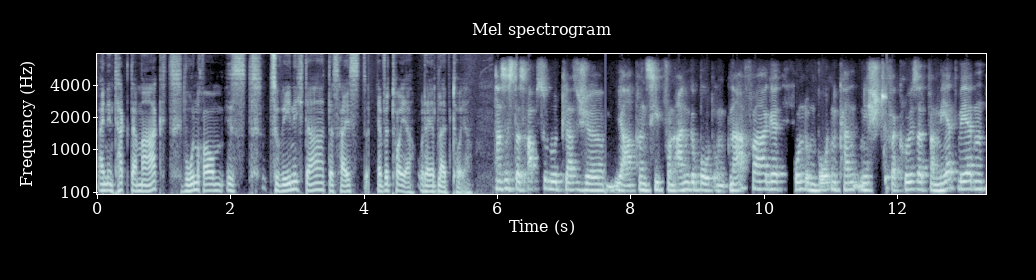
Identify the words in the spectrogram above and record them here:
ein intakter Markt. Wohnraum ist zu wenig da, das heißt, er wird teuer oder er bleibt teuer. Das ist das absolut klassische ja, Prinzip von Angebot und Nachfrage. Grund und Boden kann nicht vergrößert, vermehrt werden.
